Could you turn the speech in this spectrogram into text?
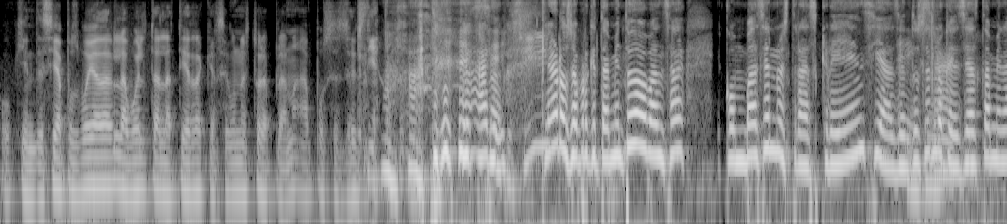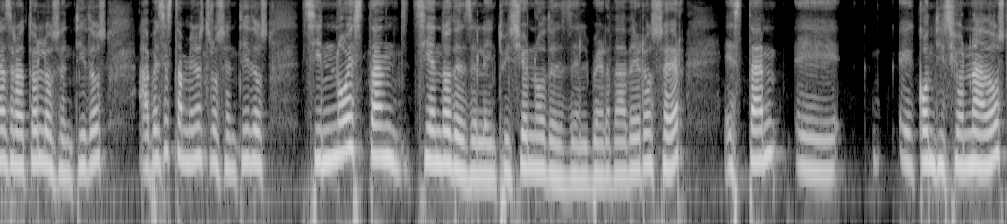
O quien decía, pues voy a dar la vuelta a la Tierra, que según esto era plana, ah, pues es del diablo. Claro, sí. claro, o sea, porque también todo avanza con base en nuestras creencias. Entonces, lo que decías también hace rato de los sentidos, a veces también nuestros sentidos, si no están siendo desde la intuición o desde el verdadero ser, están eh, eh, condicionados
